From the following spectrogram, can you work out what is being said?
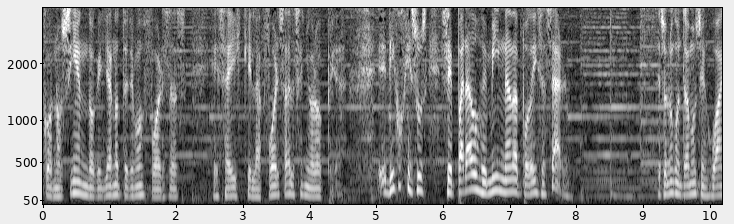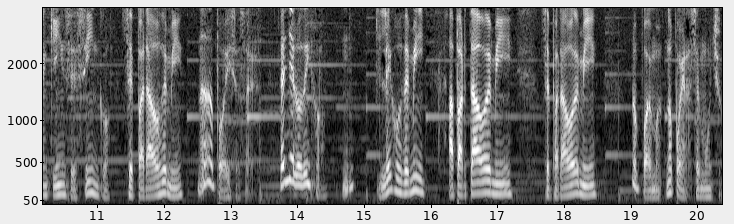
reconociendo que ya no tenemos fuerzas, es ahí que la fuerza del Señor opera. Eh, dijo Jesús, separados de mí nada podéis hacer. Eso lo encontramos en Juan 15, 5. Separados de mí, nada podéis hacer. Él ya lo dijo. Lejos de mí, apartado de mí, separado de mí, no podemos, no pueden hacer mucho.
